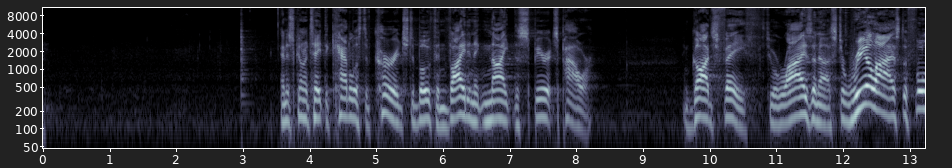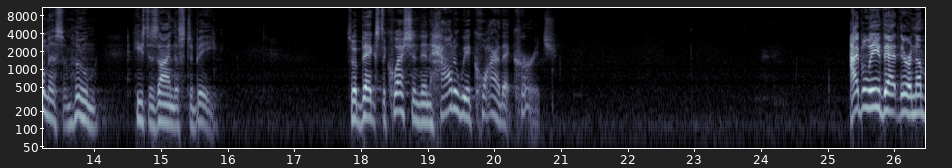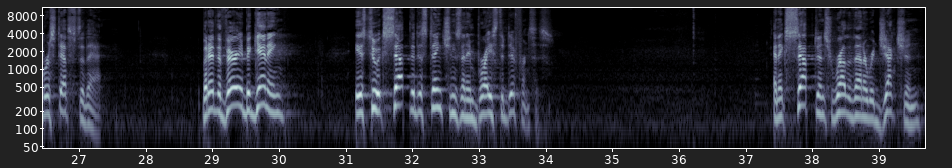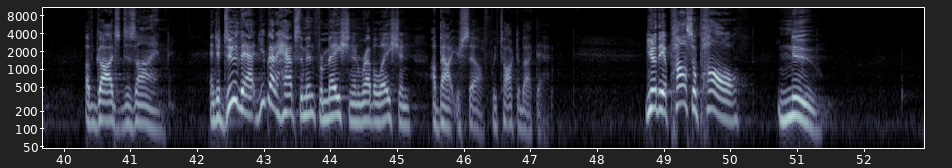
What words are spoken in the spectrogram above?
And it's going to take the catalyst of courage to both invite and ignite the Spirit's power and God's faith to arise in us, to realize the fullness of whom He's designed us to be. So it begs the question then how do we acquire that courage? I believe that there are a number of steps to that. But at the very beginning, is to accept the distinctions and embrace the differences. An acceptance rather than a rejection of God's design. And to do that, you've got to have some information and revelation about yourself. We've talked about that. You know, the Apostle Paul knew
